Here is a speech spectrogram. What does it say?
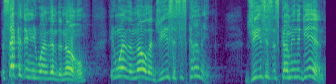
The second thing he wanted them to know, he wanted them to know that Jesus is coming. Jesus is coming again.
